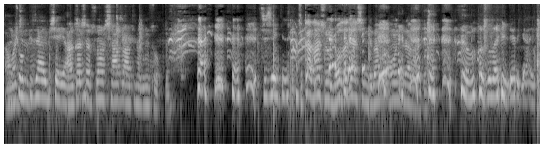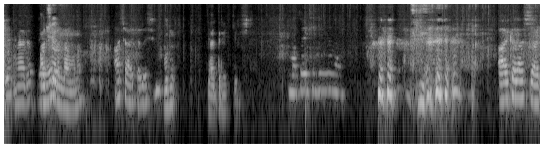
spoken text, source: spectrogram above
Amacın çok güzel bir şey yapacağım. Arkadaşlar şu an şarj altına bunu soktum. Şu şekilde Çıkar lan şunu bozacaksın şimdi. Ben buna 10 lira verdim. bozulabilir geldi. Nerede? Açıyorum ben bunu. Aç arkadaşım. Bunu ya direkt gir işte. Masayı dinlemem. Arkadaşlar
